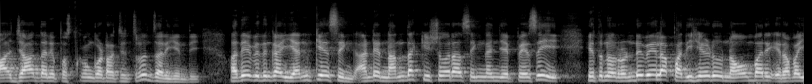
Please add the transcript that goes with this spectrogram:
ఆజాద్ అనే పుస్తకం కూడా రచించడం జరిగింది. అదేవిధంగా ఎన్కే సింగ్ అంటే నందకిషోర సింగ్ అని చెప్పేసి ఇతను రెండు వేల పదిహేడు నవంబర్ ఇరవై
